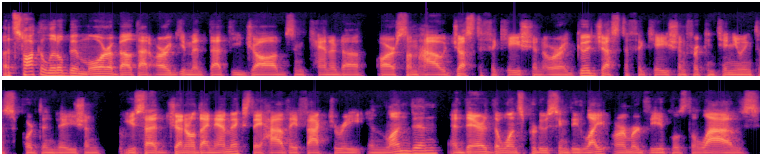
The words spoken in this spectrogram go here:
Let's talk a little bit more about that argument that the jobs in Canada are somehow justification or a good justification for continuing to support the invasion. You said General Dynamics, they have a factory in London, and they're the ones producing the light armored vehicles, the LAVs.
